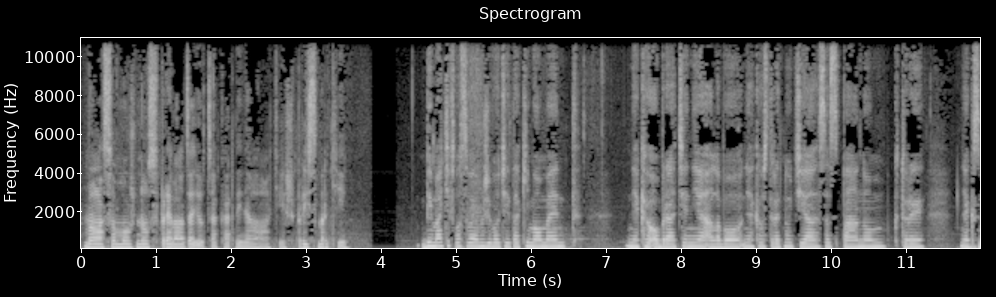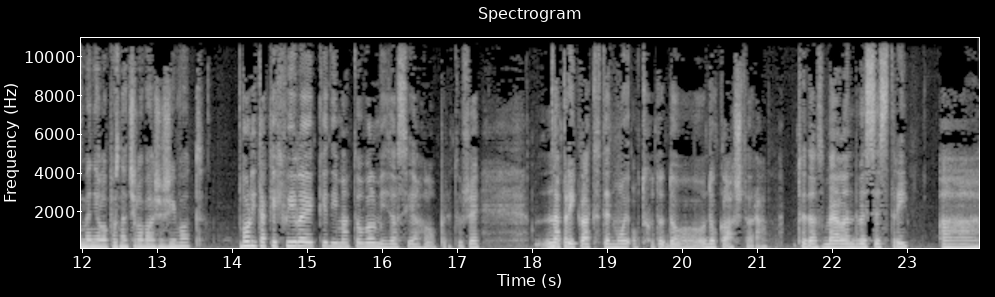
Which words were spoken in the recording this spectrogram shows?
Mala som možnosť prevádzať oca kardinála tiež pri smrti. Vy máte vo svojom živote taký moment nejakého obrátenia alebo nejakého stretnutia sa s pánom, ktoré nejak zmenilo, poznačilo váš život? Boli také chvíle, kedy ma to veľmi zasiahlo, pretože napríklad ten môj odchod do, do kláštora. Teda sme len dve sestry a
